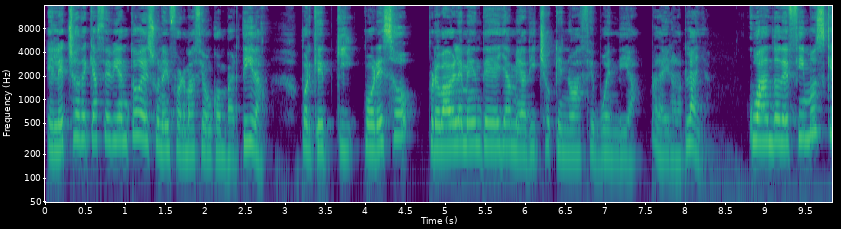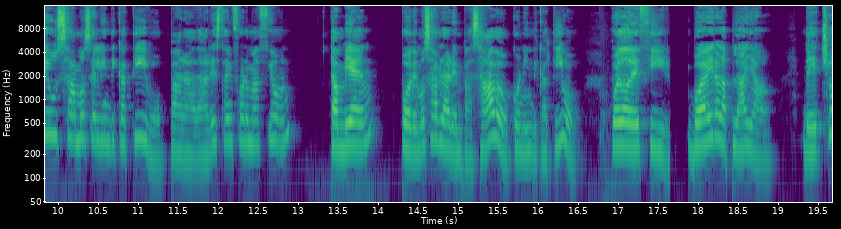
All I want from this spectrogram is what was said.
el hecho de que hace viento es una información compartida, porque por eso probablemente ella me ha dicho que no hace buen día para ir a la playa. Cuando decimos que usamos el indicativo para dar esta información, también podemos hablar en pasado con indicativo. Puedo decir, voy a ir a la playa. De hecho,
